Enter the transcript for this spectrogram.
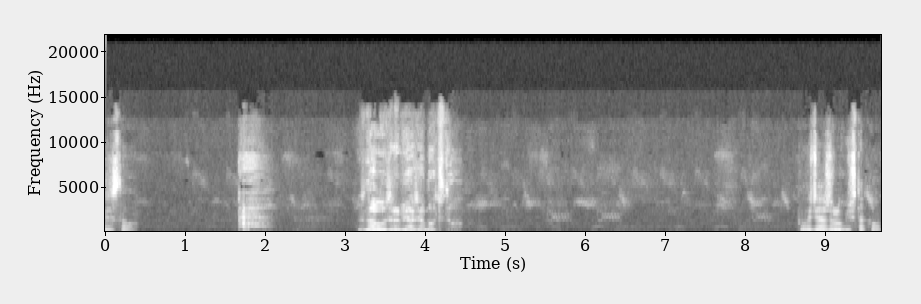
się stało? Znowu zrobiła za mocno. Powiedziała, że lubisz taką.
